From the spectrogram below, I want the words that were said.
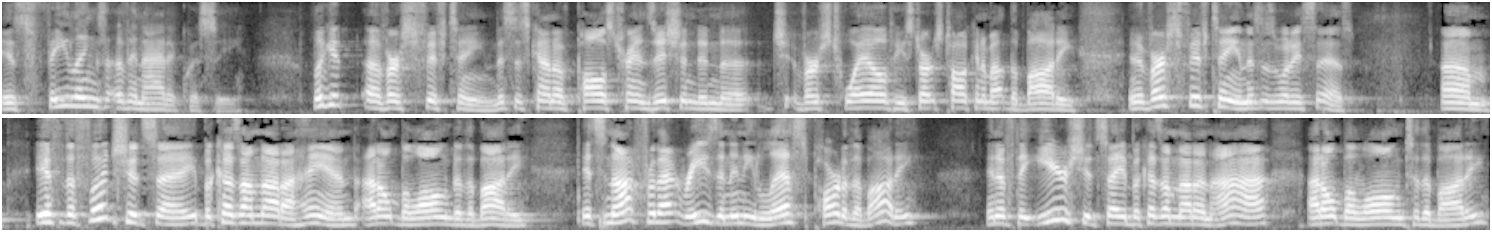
is feelings of inadequacy. Look at uh, verse 15. This is kind of Paul's transitioned into ch- verse 12. He starts talking about the body. And in verse 15, this is what he says um, If the foot should say, Because I'm not a hand, I don't belong to the body, it's not for that reason any less part of the body. And if the ear should say, Because I'm not an eye, I don't belong to the body,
